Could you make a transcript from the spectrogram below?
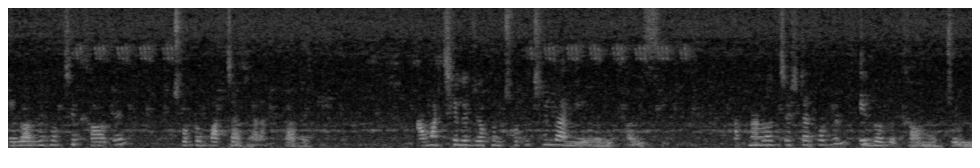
এভাবে হচ্ছে খাওয়াবেন ছোট বাচ্চা যারা, তাদেরকে। আমার ছেলে যখন ছোট ছিল, আমি এভাবে খাওয়াইছি। আপনারাও চেষ্টা করবেন এভাবে খাওয়ানোর জন্য।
